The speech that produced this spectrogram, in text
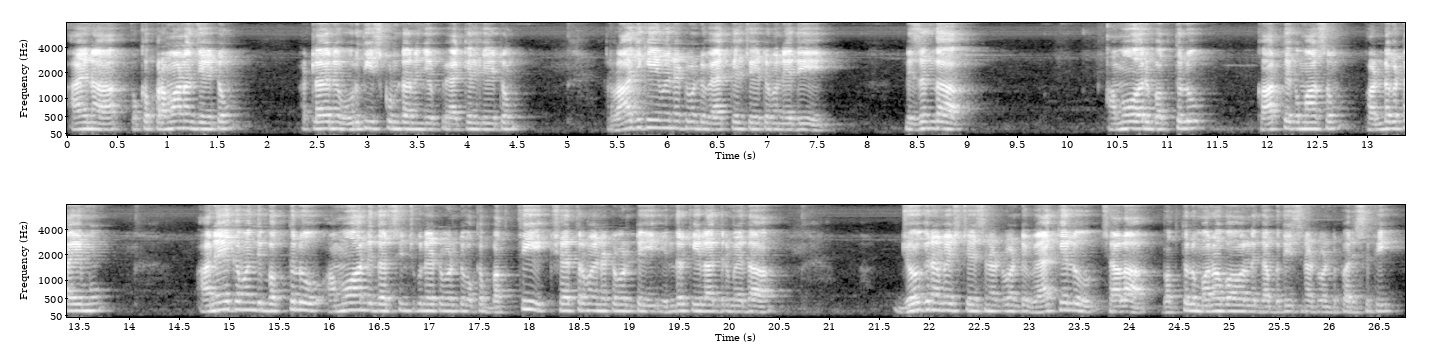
ఆయన ఒక ప్రమాణం చేయటం అట్లాగనే ఉరి తీసుకుంటానని చెప్పి వ్యాఖ్యలు చేయటం రాజకీయమైనటువంటి వ్యాఖ్యలు చేయటం అనేది నిజంగా అమ్మవారి భక్తులు కార్తీక మాసం పండగ టైము అనేక మంది భక్తులు అమ్మవారిని దర్శించుకునేటువంటి ఒక భక్తి క్షేత్రమైనటువంటి ఇంద్రకీలాద్రి మీద జోగి రమేష్ చేసినటువంటి వ్యాఖ్యలు చాలా భక్తుల మనోభావాల్ని దెబ్బతీసినటువంటి పరిస్థితి.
